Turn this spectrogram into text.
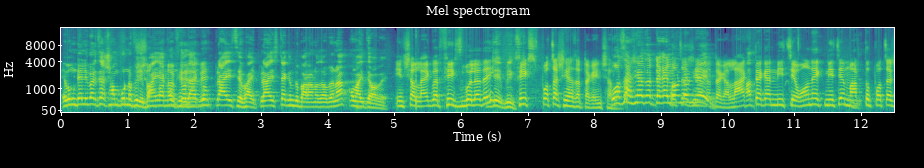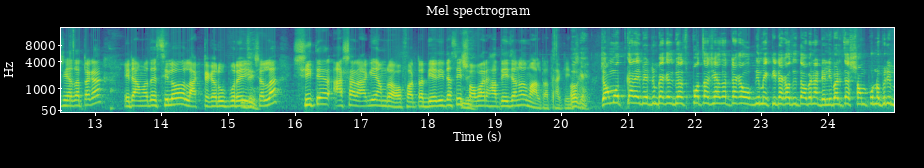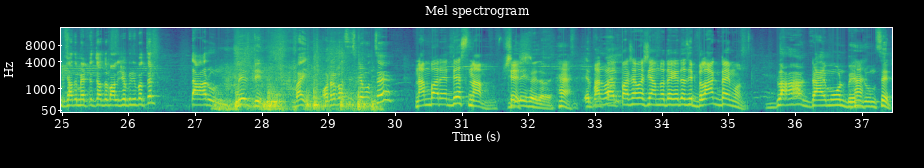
এবং ডেলিভারি চার্জ সম্পূর্ণ ফ্রি ভাই এখন free চলে আসবে প্রাইসে ভাই। প্রাইসটা কিন্তু বাড়ানো যাবে না কমাইতে হবে। ইনশাল্লাহ একবার ফিক্স বলে দেই। ফিক্স পঁচাশি হাজার টাকা ইনশাল্লাহ। পঁচাশি হাজার টাকায় লন্ডন টাকা। লাখ টাকার নিচে অনেক নিচে মাত্র পঁচাশি হাজার টাকা। এটা আমাদের ছিল লাখ টাকার উপরে ইনশাল্লাহ। শীতের আসার আগে আমরা অফারটা দিয়ে দিতেছি। সবার হাতেই যেন মালটা থাকে ওকে চমৎকার এই বেডরুম প্যাকেজ বিয়াস পঁচাশি হাজার টাকা অগ্রিম একটি টাকাও দিতে হবে না। ডেলিভারি চার্জ সম্পূর্ণ ফ্রি সাথে ম্যাট্রেস চাদর বালিশও ফ্রি পাচ্ছেন। দারুণ বেস্ট ডিল ভাই অর্ডার করার সিস্টেম হচ্ছে? নাম্বার অ্যাড্রেস নাম শেষ। হয়ে যাবে। হ্যাঁ এরপর আর তার পাশাপাশি আমরা দেখা যাচ্ছি black diamond black diamond bedroom set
